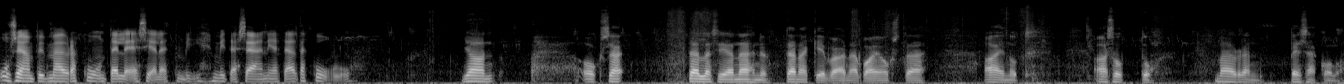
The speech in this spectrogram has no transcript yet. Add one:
useampi mäyrä kuuntelee siellä, että mi- mitä sääniä täältä kuuluu. Jan, onko sä tällaisia nähnyt tänä keväänä vai onko tämä ainut asuttu Mäyrän pesäkolo?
